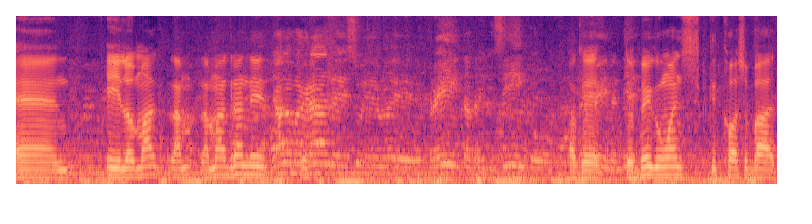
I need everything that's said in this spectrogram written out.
and y lo más la, la más grande. Ya la más grande es eh, 30, 35. Okay, the bigger ones could cost about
